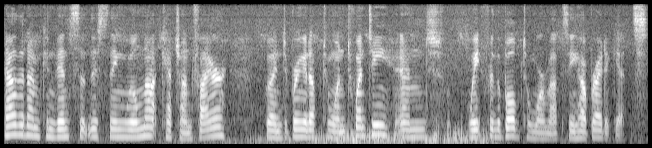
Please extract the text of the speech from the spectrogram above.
Now that I'm convinced that this thing will not catch on fire, I'm going to bring it up to 120 and wait for the bulb to warm up, see how bright it gets.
